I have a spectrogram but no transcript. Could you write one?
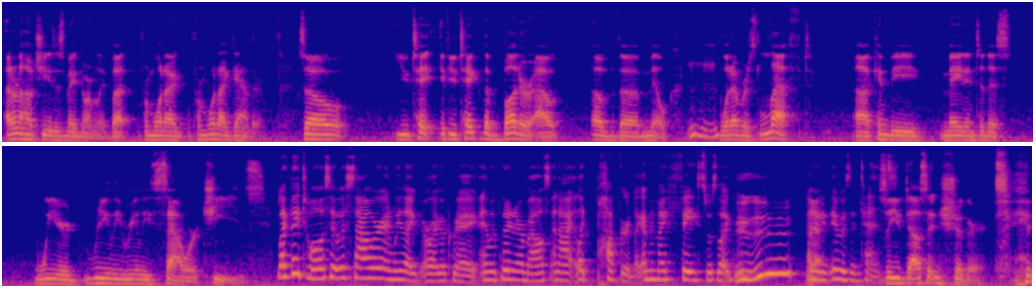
I don't know how cheese is made normally, but from what I from what I gather, so you take if you take the butter out of the milk, Mm-hmm. whatever's left uh, can be made into this weird, really really sour cheese. Like they told us it was sour, and we like are like okay, and we put it in our mouths, and I like puckered. Like I mean, my face was like, I Yeah. mean, it was intense. So you douse it in sugar.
